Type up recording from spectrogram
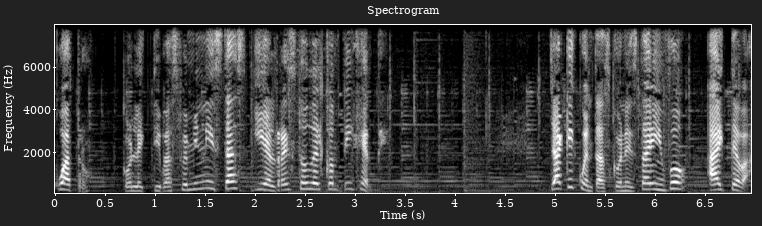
4. Colectivas feministas y el resto del contingente. Ya que cuentas con esta info, ahí te va.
